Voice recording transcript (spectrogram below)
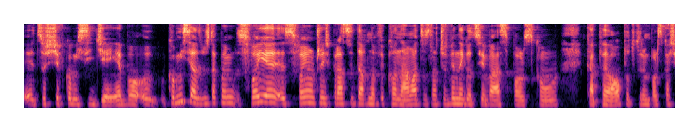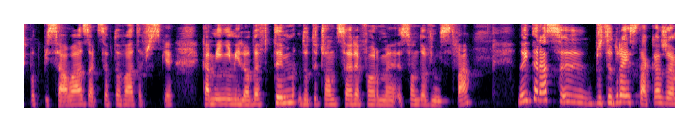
e, coś się w komisji dzieje, bo e, komisja, że tak powiem, swoje, swoją część pracy dawno wykonała, to znaczy wynegocjowała z Polską KPO, pod którym Polska się podpisała, zaakceptowała te wszystkie kamienie milowe, w tym dotyczące reformy sądownictwa. No i teraz e, procedura jest taka, że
